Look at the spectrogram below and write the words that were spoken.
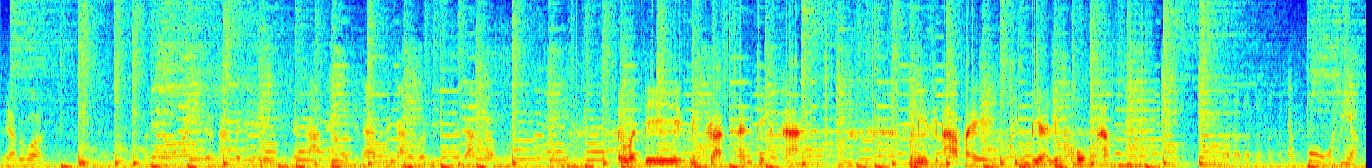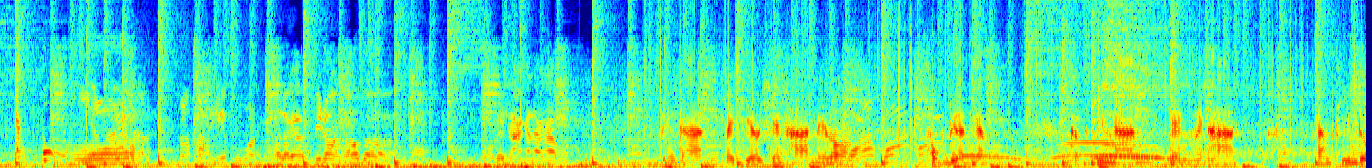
นี่ครับทุกคน วันนี้เรากำลังเดินทางไปที่เชียงคานเนี่ยเราจะได้บรรยากาศในพื้นที่เชียงคานครับ สวัสดีมิตรรักแฟนกิกทุกท่านมื่อนี้สิพาไปกินเบียร์ริมโขงครับ จังปูเขียจังปูเขียเอาละครับพี่น้องเขาก็เดินทางกันแล้วครับ เป็นการไปเที่ยวเชียงคานในรอบ 6 เดือนครับ กับทีมงานแก่งหอยทากนำทีมโด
